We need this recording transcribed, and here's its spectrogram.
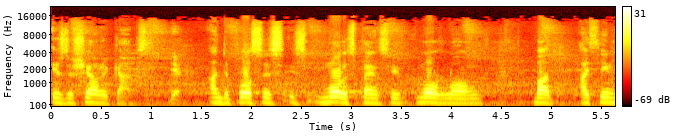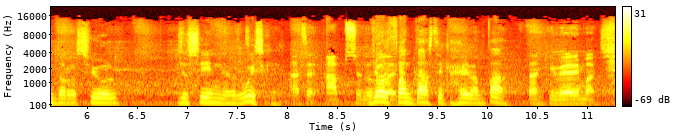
is the sherry casks. Yeah. And the process is more expensive, more long, but I think the result you see in the whiskey. That's it. Absolutely. You're fantastic Highland Park. Thank you very much.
